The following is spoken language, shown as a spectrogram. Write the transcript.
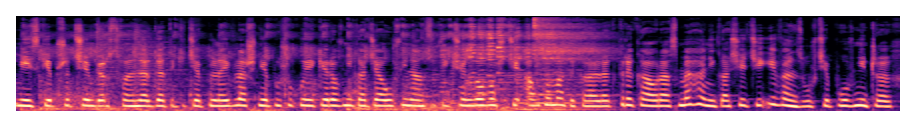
Miejskie Przedsiębiorstwo Energetyki Cieplnej w Lesznie poszukuje kierownika działu finansów i księgowości, automatyka elektryka oraz mechanika sieci i węzłów ciepłowniczych.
